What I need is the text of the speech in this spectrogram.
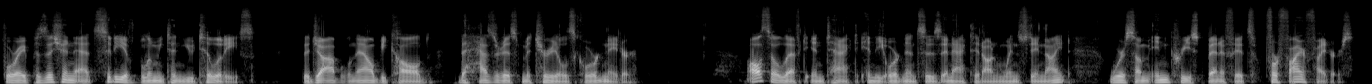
for a position at City of Bloomington Utilities. The job will now be called the Hazardous Materials Coordinator. Also left intact in the ordinances enacted on Wednesday night were some increased benefits for firefighters.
